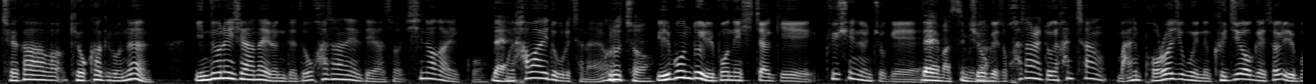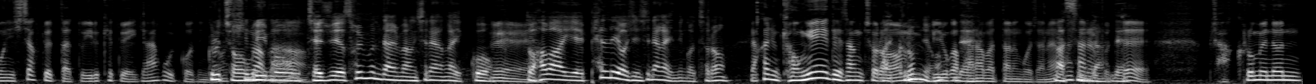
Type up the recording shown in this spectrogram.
제가 기억하기로는 인도네시아나 이런 데도 화산에 대해서 신화가 있고 네. 하와이도 그렇잖아요. 그렇죠. 일본도 일본의 시작이 큐슈는 쪽에 네, 맞습니다. 지역에서 화산 활동이 한창 많이 벌어지고 있는 그 지역에서 일본이 시작됐다 또 이렇게 또 얘기하고 있거든요. 그렇죠. 신화가. 우리 뭐 제주에 설문대할망 신화가 있고 네. 또 하와이에 펠레 여신 신화가 있는 것처럼 약간 좀 경외의 대상처럼 아. 인류가 네. 바라봤다는 거잖아요. 맞습니다. 화산을 볼 네. 때. 자, 그러면은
